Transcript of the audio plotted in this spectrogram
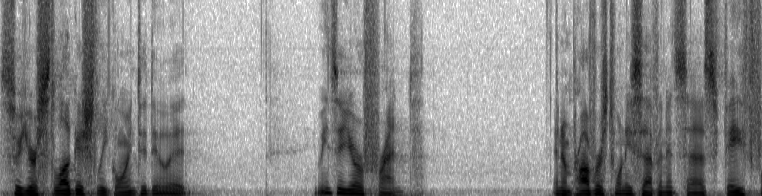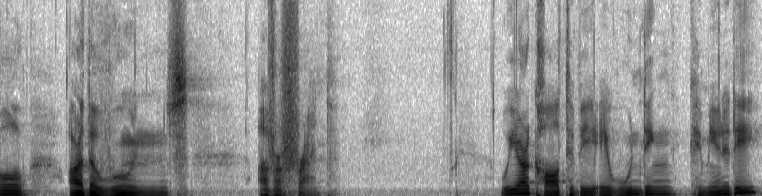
so you're sluggishly going to do it, it means that you're a friend. And in Proverbs 27, it says, Faithful are the wounds of a friend. We are called to be a wounding community,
